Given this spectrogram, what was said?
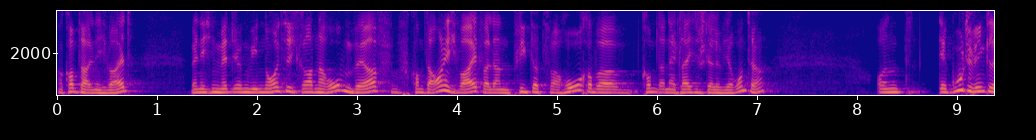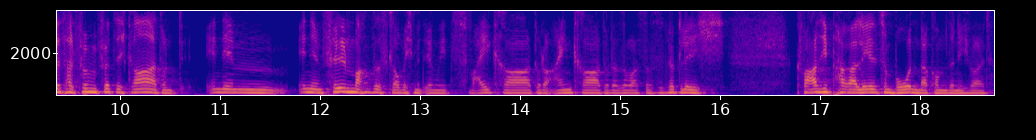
man kommt halt nicht weit. Wenn ich ihn mit irgendwie 90 Grad nach oben werf, kommt er auch nicht weit, weil dann fliegt er zwar hoch, aber kommt an der gleichen Stelle wieder runter. Und der gute Winkel ist halt 45 Grad und in dem, in dem Film machen sie es, glaube ich, mit irgendwie zwei Grad oder ein Grad oder sowas. Das ist wirklich quasi parallel zum Boden, da kommen sie nicht weit.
